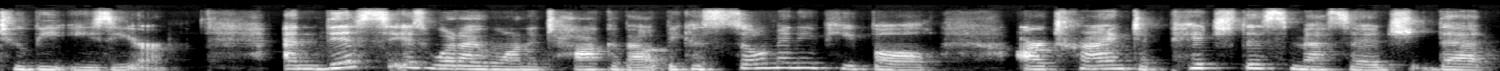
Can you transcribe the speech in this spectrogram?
to be easier? And this is what I want to talk about because so many people are trying to pitch this message that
